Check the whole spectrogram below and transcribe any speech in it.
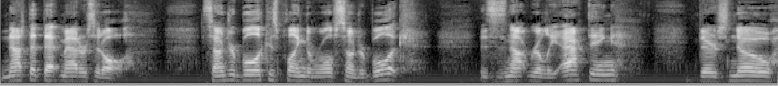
Not that that matters at all. Sandra Bullock is playing the role of Sandra Bullock. This is not really acting. There's no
